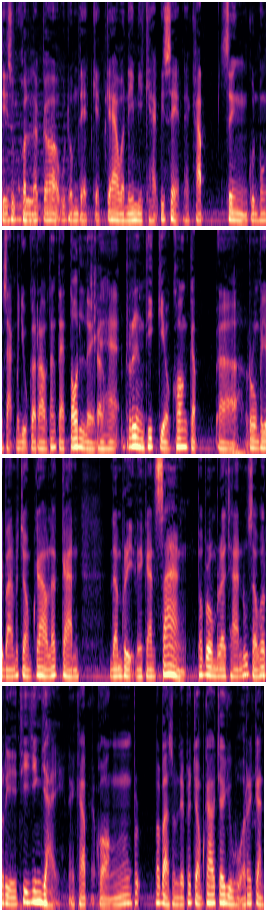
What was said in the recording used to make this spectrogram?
ศรีสุขคนแล้วก็อุดมเดชเกตแก้ววันนี้มีแขกพิเศษนะครับ ซึ่งคุณพงศักดิ์มาอยู่กับเราตั้งแต่ต้นเลยนะฮะ เรื่องที่เกี่ยวข้องกับเอ่อโรงพยาบาลพระจอมเกล้าและการ ดำริในการสร้างพระบรมราชานุสาวรีย์ที่ยิ่งใหญ่นะครับของพระพระบาทสมเด็จพระจอมเกล้าเจ้าอยู่หัวรัชกาล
